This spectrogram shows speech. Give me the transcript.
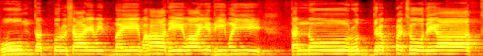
ओम तत्पुरुषाय विद्मये महादेवाय धीमहि, तन्नो रुद्र प्रचोदयात्।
